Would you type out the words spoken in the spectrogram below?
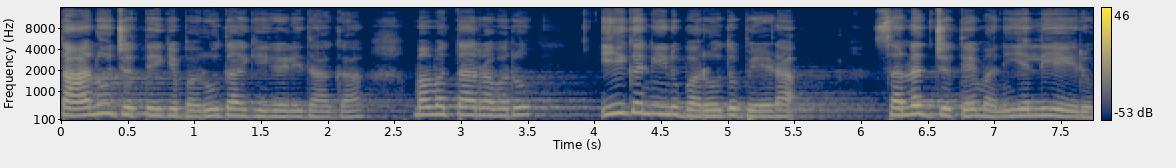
ತಾನೂ ಜೊತೆಗೆ ಬರುವುದಾಗಿ ಹೇಳಿದಾಗ, ಮಮತಾರವರು, ಈಗ ನೀನು ಬರೋದು ಬೇಡ ಸನದ್ ಜೊತೆ ಮನೆಯಲ್ಲಿಯೇ ಇರು.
